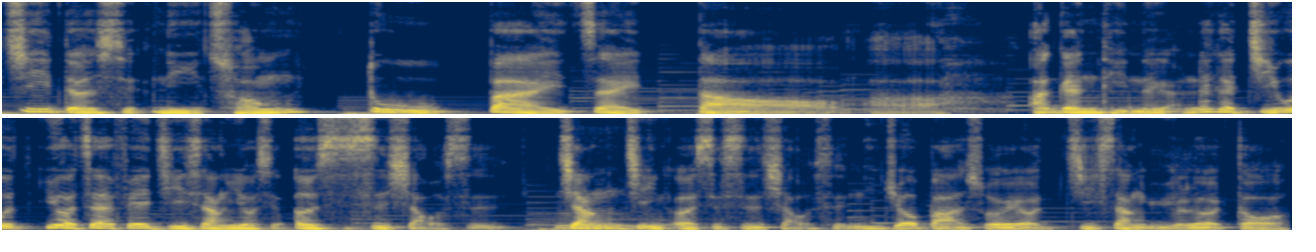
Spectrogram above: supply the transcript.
记得是你从杜拜再到啊阿根廷那个那个几乎又在飞机上又是二十四小时，将近二十四小时，你就把所有机上娱乐都。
